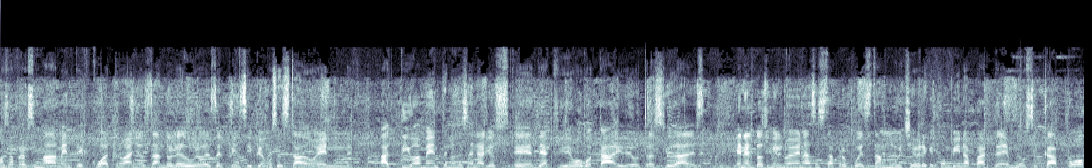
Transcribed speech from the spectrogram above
Llevamos aproximadamente cuatro años dándole duro. Desde el principio hemos estado en, activamente en los escenarios eh, de aquí de Bogotá y de otras ciudades. En el 2009 nace esta propuesta muy chévere que combina parte de música pop,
